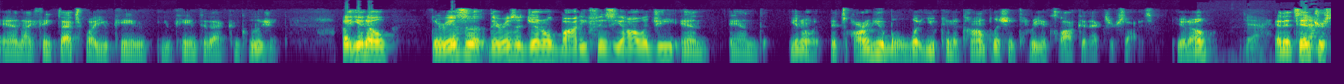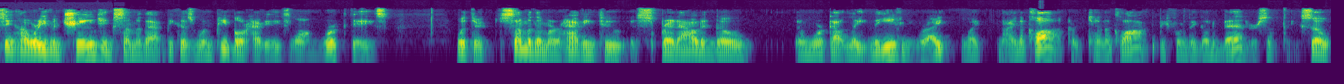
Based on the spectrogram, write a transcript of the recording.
And I think that's why you came you came to that conclusion. But you know, there is a there is a general body physiology and and you know, it's arguable what you can accomplish at three o'clock in exercise, you know? Yeah. And it's Yeah. interesting how we're even changing some of that because when people are having these long work days, what they're some of them are having to spread out and go and work out late in the evening, right? Like nine o'clock or ten o'clock before they go to bed or something. So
